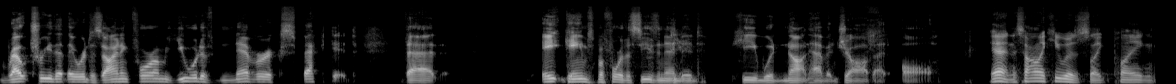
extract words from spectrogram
route tree that they were designing for him, you would have never expected that eight games before the season ended, he would not have a job at all. Yeah, and it's not like he was like playing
